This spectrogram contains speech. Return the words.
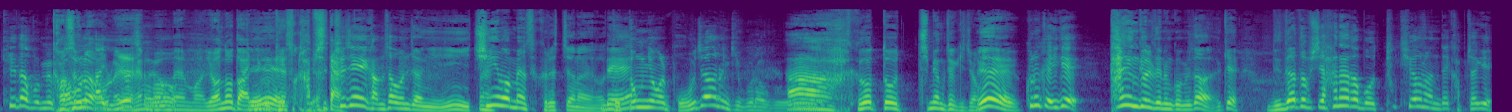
캐다 보면 거슬러 올라요. 뭐, 네, 뭐 연어도 아니고 네. 계속 갑시다. 최재희 감사원장이 취임하면서 그랬잖아요. 네. 대통령을 보좌하는 기구라고. 아 그것도 치명적이죠. 예. 네. 그러니까 이게 다 연결되는 겁니다. 이렇게 느닷없이 하나가 뭐 툭 튀어나왔는데 갑자기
